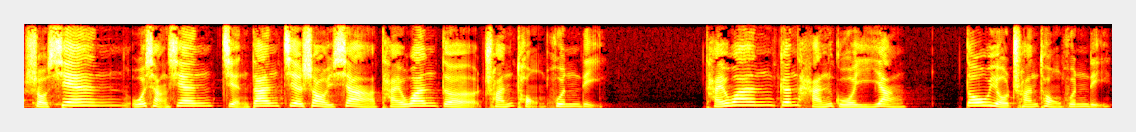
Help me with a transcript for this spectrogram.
首先，我想先简单介绍一下台湾的传统婚礼。台湾跟韩国一样，都有传统婚礼。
